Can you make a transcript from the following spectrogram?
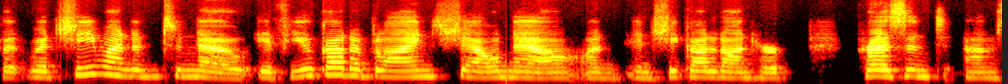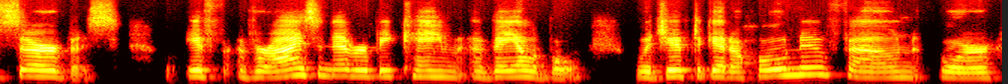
But what she wanted to know if you got a BlindShell now on, and she got it on her present um, service, if Verizon ever became available, would you have to get a whole new phone, or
